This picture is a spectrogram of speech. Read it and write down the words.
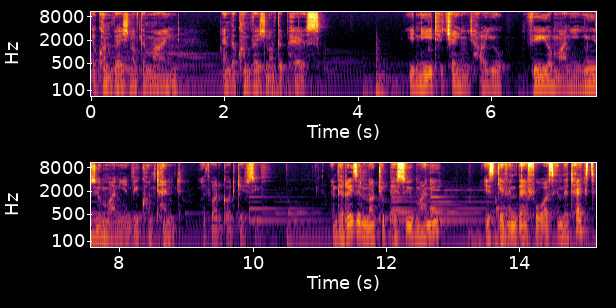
the conversion of the mind, and the conversion of the purse. You need to change how you view your money and use your money and be content with what God gives you. And the reason not to pursue money is given there for us in the text.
